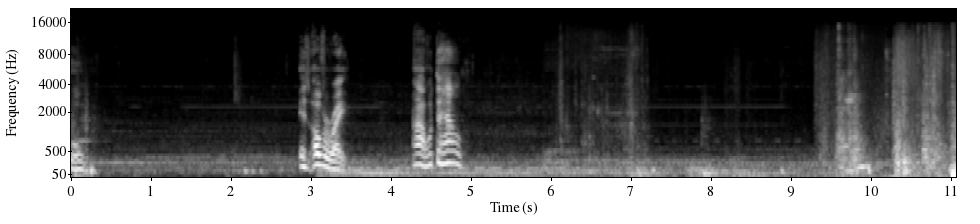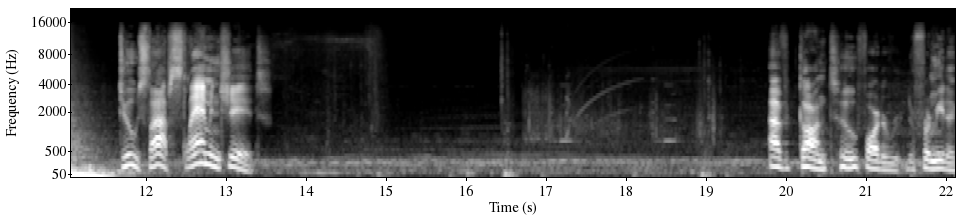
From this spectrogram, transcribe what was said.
Oh. It's overwrite. Ah, what the hell? Dude, stop slamming shit. I've gone too far to, for me to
